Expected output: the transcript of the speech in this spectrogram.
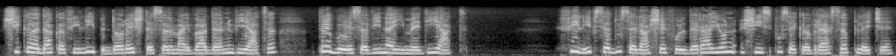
și că dacă Filip dorește să-l mai vadă în viață, trebuie să vină imediat. Filip se duse la șeful de raion și îi spuse că vrea să plece.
